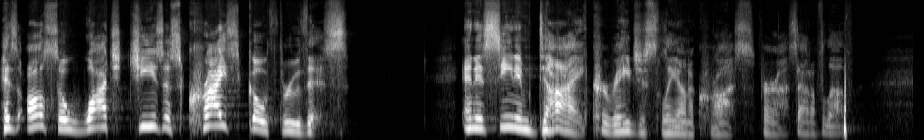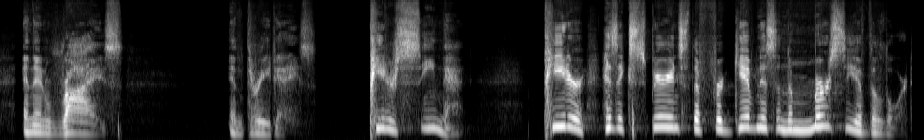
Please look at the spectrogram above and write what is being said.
has also watched Jesus Christ go through this and has seen him die courageously on a cross for us out of love and then rise in three days. Peter's seen that. Peter has experienced the forgiveness and the mercy of the Lord.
